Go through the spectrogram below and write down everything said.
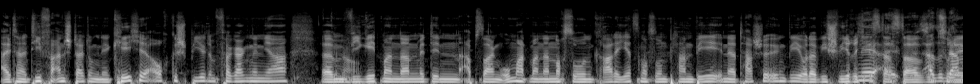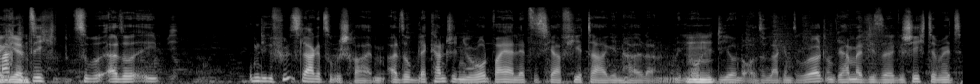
Alternativveranstaltung in der Kirche auch gespielt im vergangenen Jahr. Ähm, genau. Wie geht man dann mit den Absagen um? Hat man dann noch so gerade jetzt noch so einen Plan B in der Tasche irgendwie oder wie schwierig nee, ist das da so also zu da reagieren? Sich zu, also um die Gefühlslage zu beschreiben, also Black Country New Road war ja letztes Jahr vier Tage in Haldern mit mhm. Lonely Deer und Also Luck in the World und wir haben ja diese Geschichte mit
